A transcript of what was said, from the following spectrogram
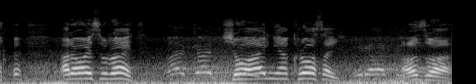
Otherwise right sure hayi ngiyacrossa nje awuzwa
